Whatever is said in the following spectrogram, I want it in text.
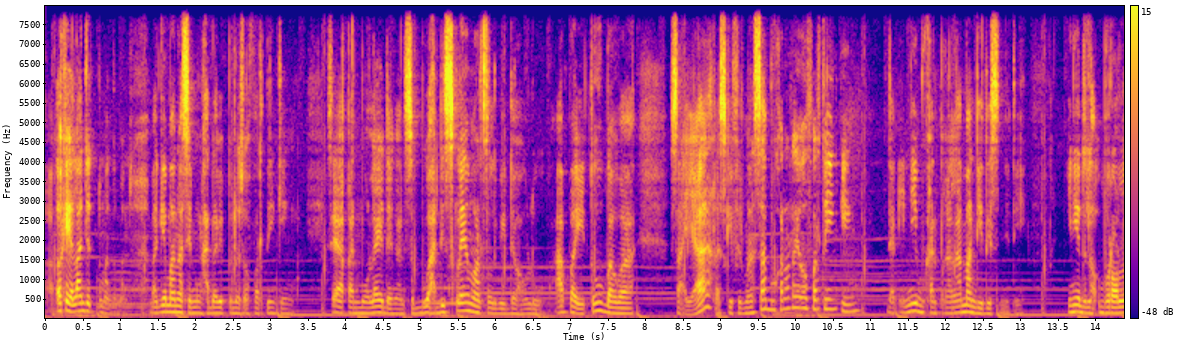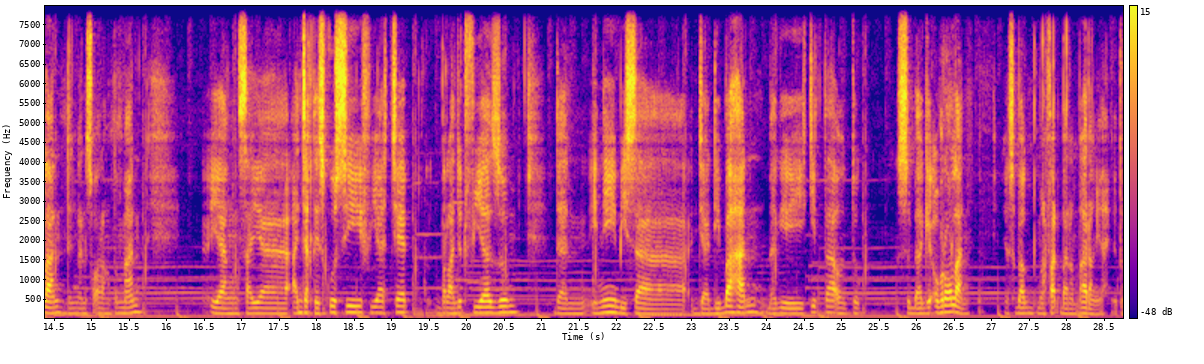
Uh, oke okay, lanjut teman-teman. Bagaimana sih menghadapi penulis overthinking? Saya akan mulai dengan sebuah disclaimer terlebih dahulu. Apa itu? Bahwa saya Reski Firmansa bukan orang yang overthinking. Dan ini bukan pengalaman diri sendiri ini adalah obrolan dengan seorang teman yang saya ajak diskusi via chat, berlanjut via Zoom, dan ini bisa jadi bahan bagi kita untuk sebagai obrolan yang sebagai bermanfaat bareng-bareng ya gitu.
